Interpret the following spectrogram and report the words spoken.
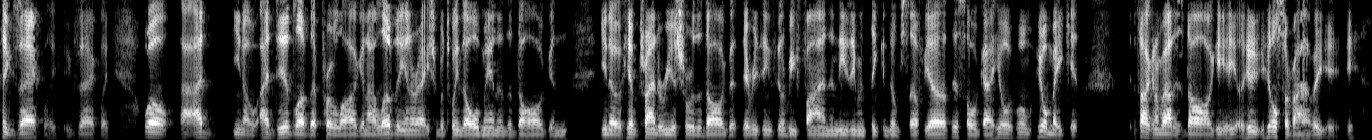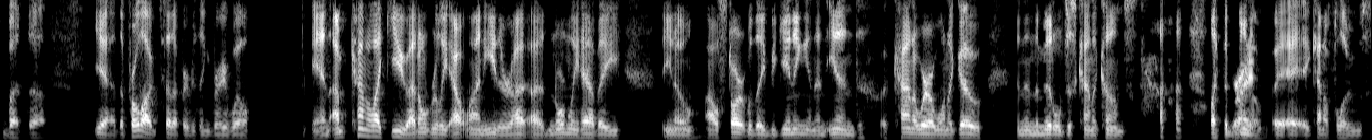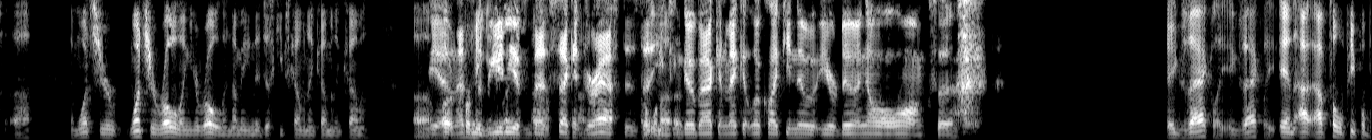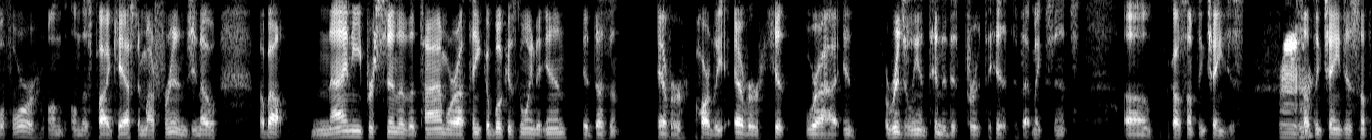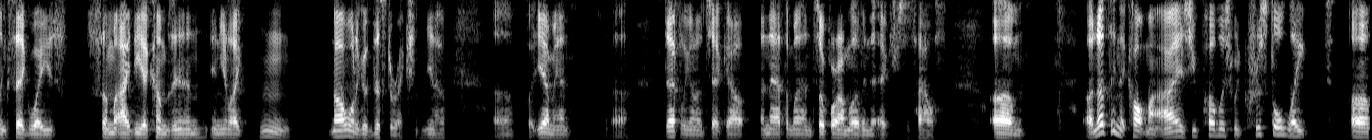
Exactly, exactly. Well, I, I, you know, I did love that prologue, and I love the interaction between the old man and the dog, and you know, him trying to reassure the dog that everything's going to be fine, and he's even thinking to himself, "Yeah, this old guy, he'll he'll, he'll make it." Talking about his dog, he he he'll survive. He- he- But uh, yeah, the prologue set up everything very well, and I'm kind of like you. I don't really outline either. I, I normally have a, you know, I'll start with a beginning and an end, kind of where I want to go and then the middle just kind of comes like the Right. you know it, it kind of flows uh, and once you're once you're rolling you're rolling i mean it just keeps coming and coming and coming uh, Yeah, and that's me the beauty anyway. of that Uh, second uh, draft is that don't you can go back and make it look like you knew what you were doing all along. So Exactly, exactly. And I, have told people before on on this podcast and my friends, you know, about ninety percent of the time where I think a book is going to end, it doesn't ever, hardly ever hit where I in, originally intended it for it to hit. If that makes sense, um, because something changes, mm-hmm. something changes, something segues, some idea comes in, and you're like, hmm, no, I want to go this direction, you know. Uh, but yeah, man. Uh, definitely going to check out Anathema, and so far I'm loving The Exorcist House. Um, another thing that caught my eye is you published with Crystal Lake, uh,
